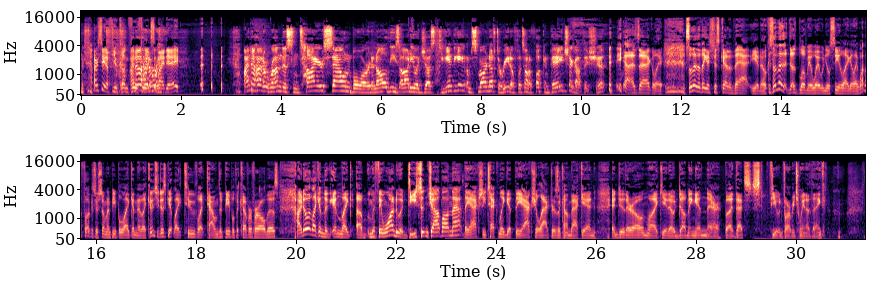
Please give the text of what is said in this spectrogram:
I've seen a few kung fu flicks in my day. I know how to run this entire soundboard and all these audio adjustments. You can't think I'm smart enough to read what's on a fucking page? I got this shit. yeah, exactly. So then I think it's just kind of that, you know, because sometimes it does blow me away when you'll see like like why the fuck is there so many people like in there? Like, couldn't you just get like two like talented people to cover for all this? I know it like in the in like um, if they want to do a decent job on that, they actually technically get the actual actors to come back in and do their own like you know dubbing in there, but that's few and far between, I think.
